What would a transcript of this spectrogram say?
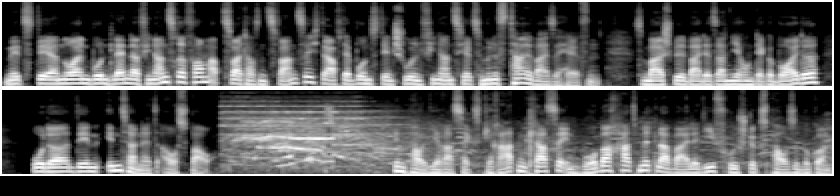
Mit der neuen Bund-Länder-Finanzreform ab 2020 darf der Bund den Schulen finanziell zumindest teilweise helfen, zum Beispiel bei der Sanierung der Gebäude oder dem Internetausbau. In Paul Jiraseks Piratenklasse in Burbach hat mittlerweile die Frühstückspause begonnen.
